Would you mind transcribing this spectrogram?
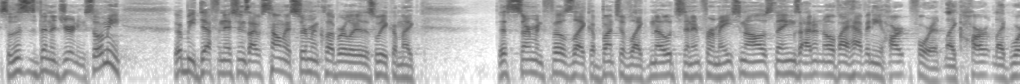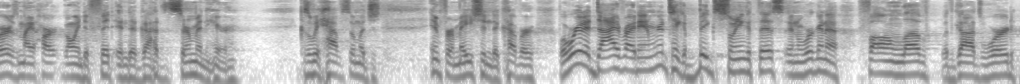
So this has been a journey. So let me, there'll be definitions. I was telling my sermon club earlier this week, I'm like, this sermon feels like a bunch of like notes and information, all those things. I don't know if I have any heart for it. Like heart, like where is my heart going to fit into God's sermon here? Because we have so much information to cover. But we're going to dive right in. We're going to take a big swing at this and we're going to fall in love with God's word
